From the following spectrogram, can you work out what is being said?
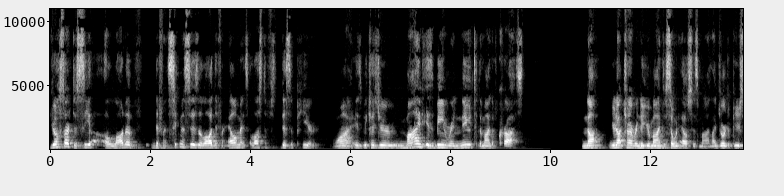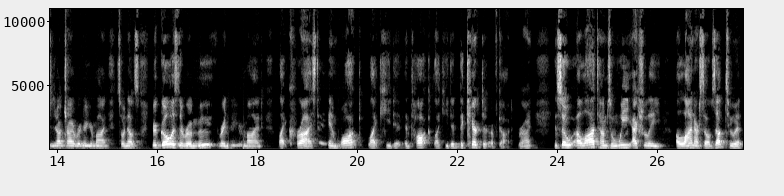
you'll start to see a lot of different sicknesses, a lot of different elements, a lot of disappear. Why? Is because your mind is being renewed to the mind of Christ. Not you're not trying to renew your mind to someone else's mind. Like Jordan Peterson, you're not trying to renew your mind to someone else. Your goal is to remove renew your mind like Christ and walk like he did and talk like he did, the character of God, right? And so a lot of times when we actually align ourselves up to it,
